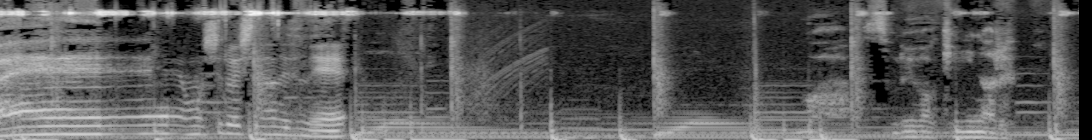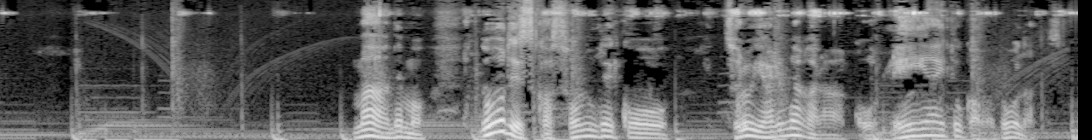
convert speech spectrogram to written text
ええー、面白い人なんですね。うわあ、それは気になる。まあでも、どうですか？そんでこう、それをやりながら、こう、恋愛とかはどうなんですか？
